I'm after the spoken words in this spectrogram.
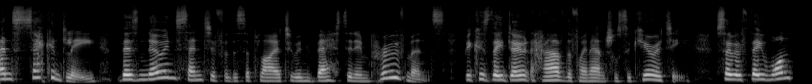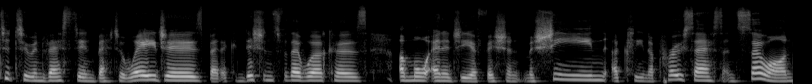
And secondly, there's no incentive for the supplier to invest in improvements because they don't have the financial security. So, if they wanted to invest in better wages, better conditions for their workers, a more energy efficient machine, a cleaner process, and so on,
